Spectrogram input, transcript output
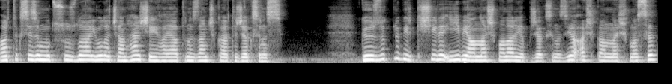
Artık sizi mutsuzluğa yol açan her şeyi hayatınızdan çıkartacaksınız. Gözlüklü bir kişiyle iyi bir anlaşmalar yapacaksınız. Ya aşk anlaşması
